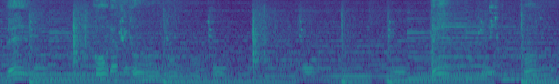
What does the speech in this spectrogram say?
del corazón, del corazón.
